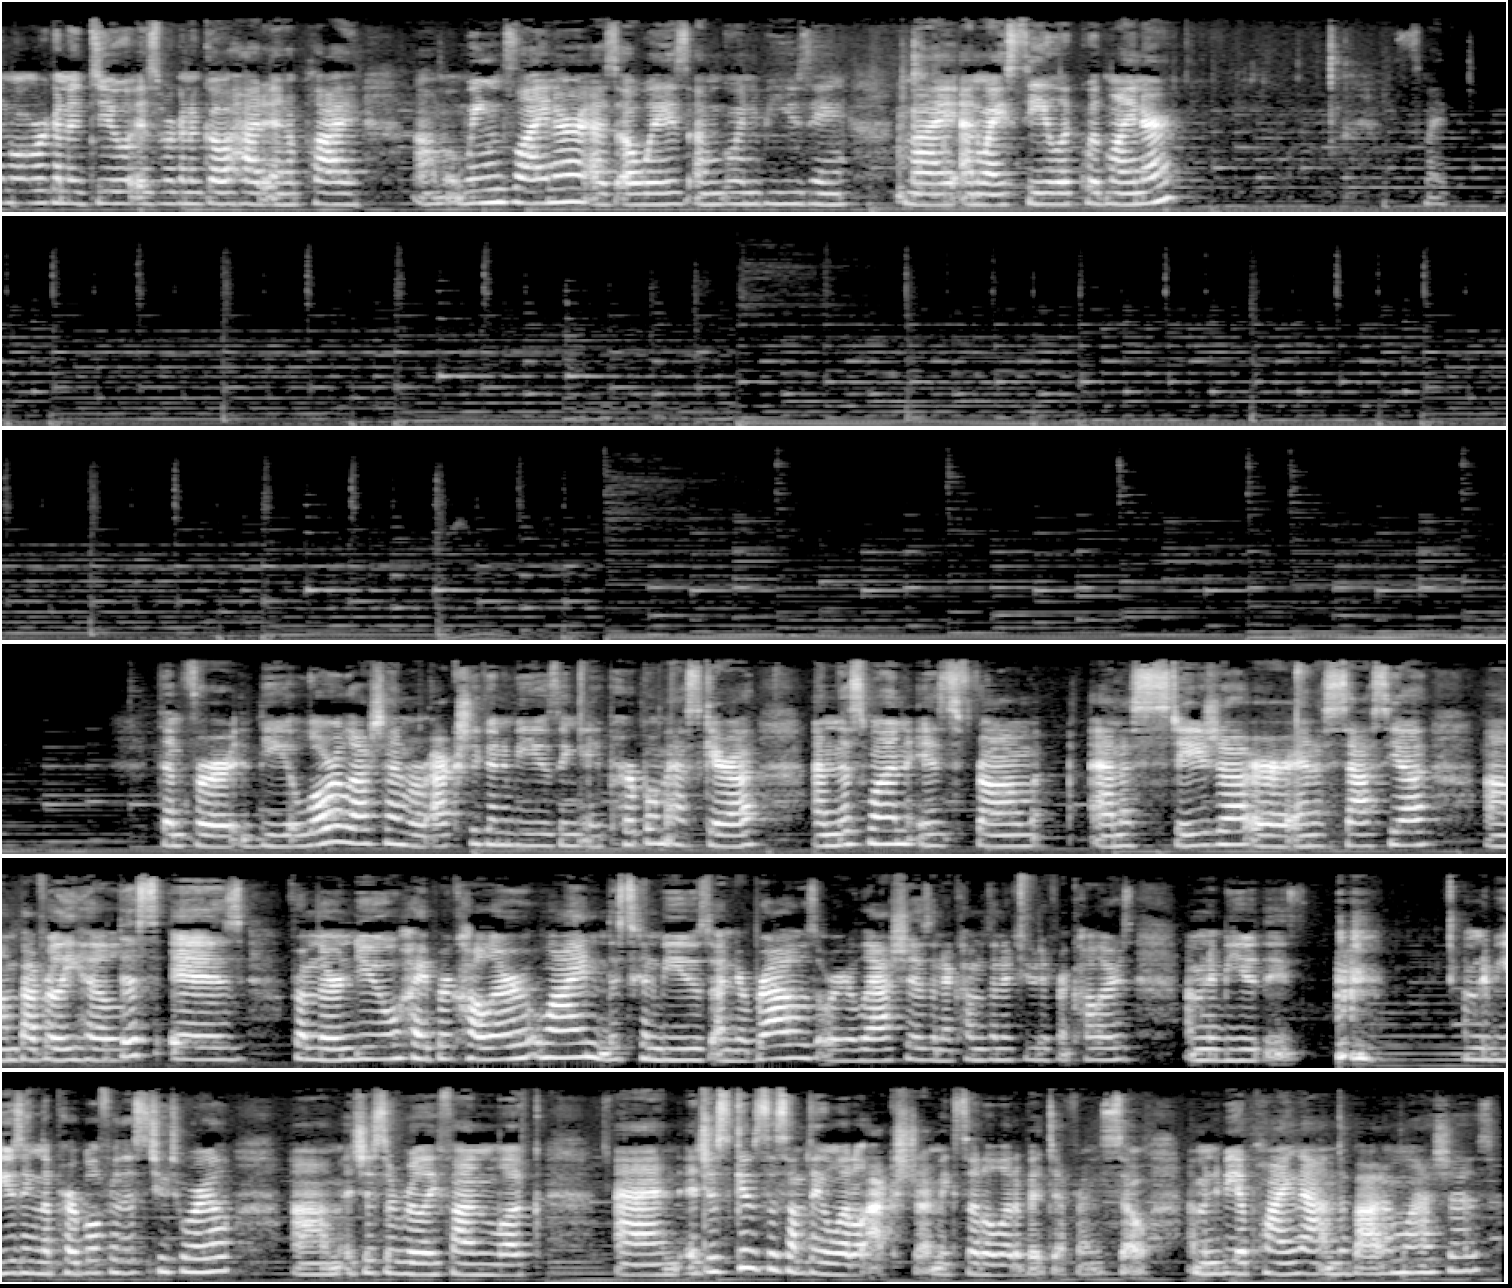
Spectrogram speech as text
Then what we're going to do is we're going to go ahead and apply um, wings liner. As always, I'm going to be using my NYC liquid liner. Then for the lower lash line, we're actually going to be using a purple mascara. And this one is from Anastasia or Anastasia um, Beverly Hills. This is from their new Hyper Color line. This can be used on your brows or your lashes and it comes in a few different colors. I'm going to be using I'm going to be using the purple for this tutorial. Um, it's just a really fun look and it just gives us something a little extra. It makes it a little bit different. So I'm going to be applying that on the bottom lashes.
